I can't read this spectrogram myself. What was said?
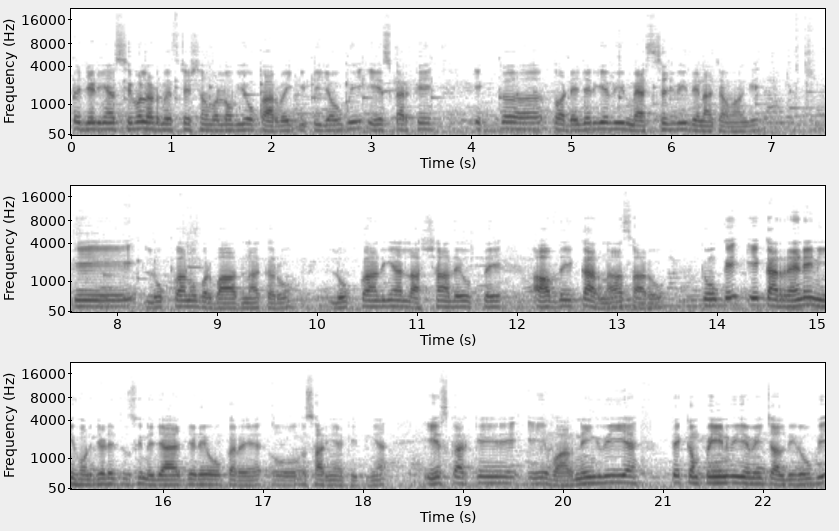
ਤੇ ਜਿਹੜੀਆਂ ਸਿਵਲ ਐਡਮਿਨਿਸਟ੍ਰੇਸ਼ਨ ਵੱਲੋਂ ਵੀ ਉਹ ਕਾਰਵਾਈ ਕੀਤੀ ਜਾਊਗੀ। ਇਸ ਕਰਕੇ ਇੱਕ ਤੁਹਾਡੇ ਜਰੀਏ ਵੀ ਮੈਸੇਜ ਵੀ ਦੇਣਾ ਚਾਹਾਂਗੇ ਕਿ ਲੋਕਾਂ ਨੂੰ ਬਰਬਾਦ ਨਾ ਕਰੋ। ਲੋਕਾਂ ਦੀਆਂ ਲਾਸ਼ਾਂ ਦੇ ਉੱਤੇ ਆਪਦੇ ਘਰ ਨਾ ਸਾਰੋ, ਕਿਉਂਕਿ ਇਹ ਘਰ ਰਹਿਣੇ ਨਹੀਂ ਹੁਣ ਜਿਹੜੇ ਤੁਸੀਂ ਨਜਾਇਜ਼ ਜਿਹੜੇ ਉਹ ਕਰੇ, ਉਹ ਸਾਰੀਆਂ ਕੀਤੀਆਂ। ਇਸ ਕਰਕੇ ਇਹ ਵਾਰਨਿੰਗ ਵੀ ਹੈ ਤੇ ਕੰਪੇਨ ਵੀ ਐਵੇਂ ਚੱਲਦੀ ਰਹੂਗੀ।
